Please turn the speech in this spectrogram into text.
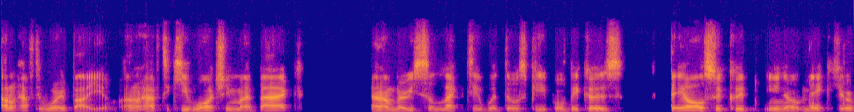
I don't have to worry about you. I don't have to keep watching my back. And I'm very selective with those people because they also could, you know, make your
